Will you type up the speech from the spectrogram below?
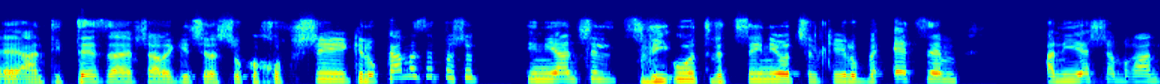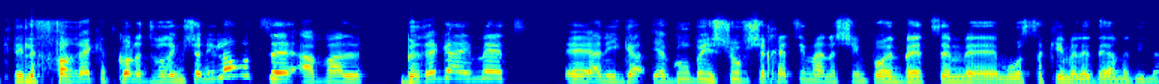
אה, אנטיתזה, אפשר להגיד, של השוק החופשי, כאילו כמה זה פשוט עניין של צביעות וציניות של כאילו בעצם אני אהיה שמרן כדי לפרק את כל הדברים שאני לא רוצה, אבל ברגע האמת, אה, אני אג- אגור ביישוב שחצי מהאנשים פה הם בעצם אה, מועסקים על ידי המדינה.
